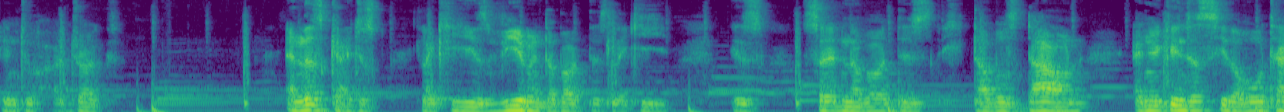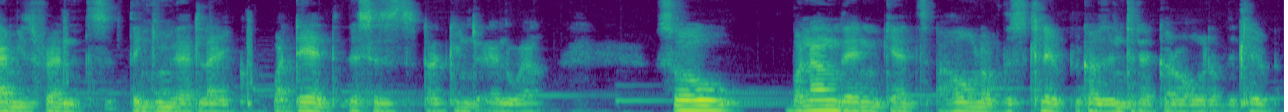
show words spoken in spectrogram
into hard drugs. And this guy just, like, he is vehement about this, like, he is certain about this, he doubles down. And you can just see the whole time his friends thinking that, like, what dead, this is not going to end well. So Bonang then gets a hold of this clip because the internet got a hold of the clip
